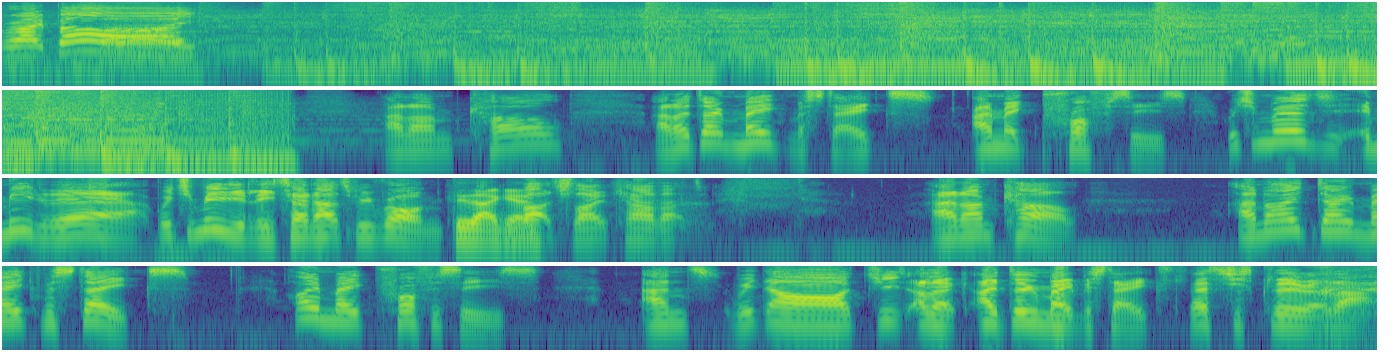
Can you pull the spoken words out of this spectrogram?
Right. Bye. And I'm Karl, and I don't make mistakes. I make prophecies, which emerge- immediately, which immediately turn out to be wrong. Do that again. Much like how that. And I'm Karl, and I don't make mistakes. I make prophecies, and we. Oh, geez, oh, look, I do make mistakes. Let's just clear it at that.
